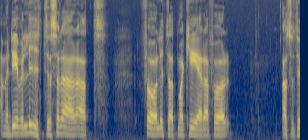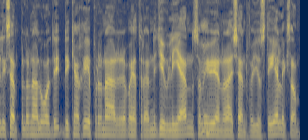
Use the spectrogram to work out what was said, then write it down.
Ja, men det är väl lite sådär att för lite att markera för Alltså till exempel den här låten, det, det, kanske är på den här, vad heter den, Jul igen som mm. är ju av den här känd för just det liksom.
